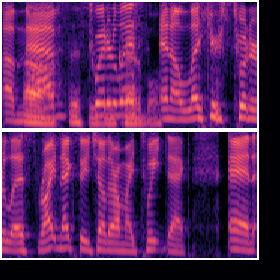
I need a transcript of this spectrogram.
a Mavs Oh, Twitter list and a Lakers Twitter list right next to each other on my tweet deck, and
